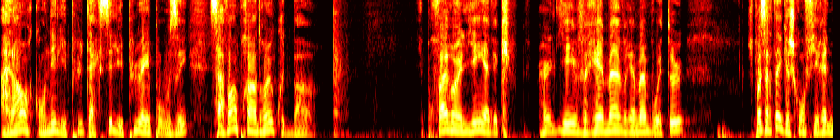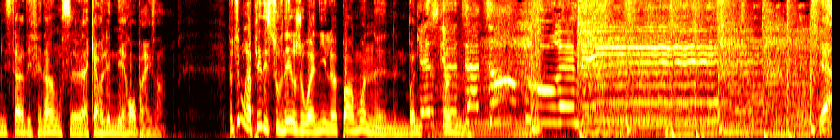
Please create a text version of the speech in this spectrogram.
alors qu'on est les plus taxés, les plus imposés. Ça va en prendre un coup de barre. Et pour faire un lien avec un lien vraiment, vraiment boiteux, je suis pas certain que je confierais le ministère des Finances euh, à Caroline Néron, par exemple. Peux-tu me rappeler des souvenirs, Joanie, là? Parle-moi une, une bonne Qu'est-ce que t'attends pour aimer? Yeah!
